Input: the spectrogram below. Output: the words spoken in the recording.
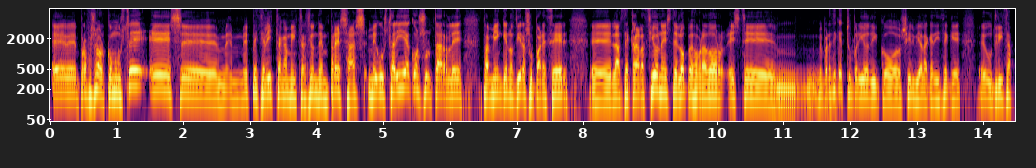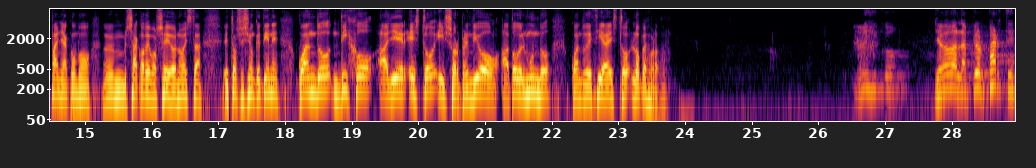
Eh, profesor, como usted es eh, especialista en administración de empresas, me gustaría consultarle también que nos diera su parecer eh, las declaraciones de López Obrador. Este, mm, me parece que es tu periódico, Silvia, la que dice que utiliza España como em, saco de boseo, ¿no? Esta, esta obsesión que tiene cuando dijo ayer esto y sorprendió a todo el mundo cuando decía esto López Obrador. México llevaba la peor parte,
